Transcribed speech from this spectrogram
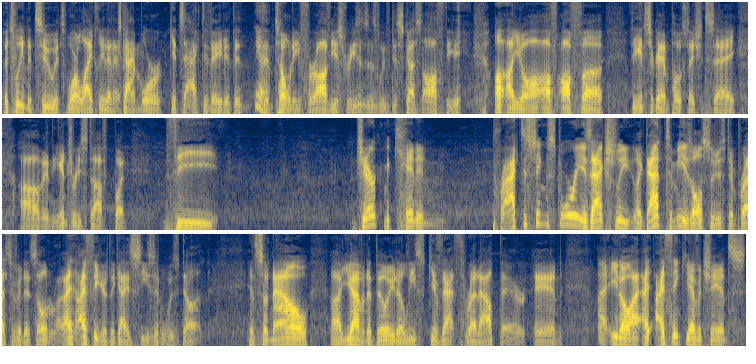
between the two, it's more likely that Skyy Moore gets activated than, Yeah. than Toney for obvious reasons, as we've discussed off the, uh, you know, off off uh, the Instagram post, I should say, um, and the injury stuff. But the Jerick McKinnon practicing story is actually like that to me is also just impressive in its own right. I, I figured the guy's season was done, and so now uh, you have an ability to at least give that threat out there, and uh, you know I, I think you have a chance.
